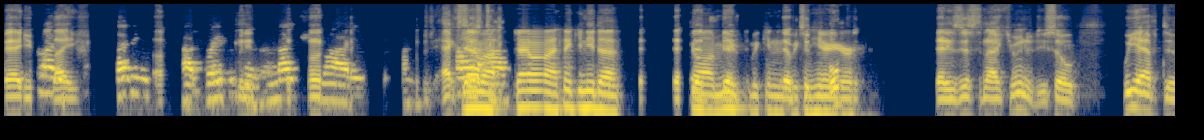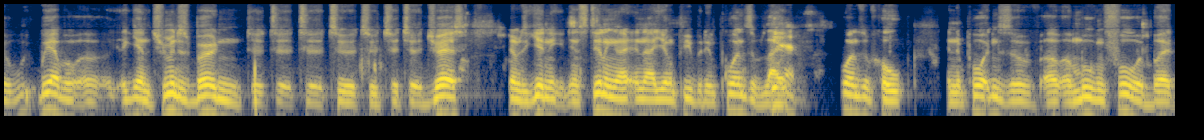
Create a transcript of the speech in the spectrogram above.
value life. Uh, Gemma, Gemma, I think you need to go on mute. We can we can hear your that exists in our community. So we have to we have a, again tremendous burden to to to to to to, to address terms of getting instilling in our young people the importance of life, yes. importance of hope, and the importance of, of, of, moving forward. But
